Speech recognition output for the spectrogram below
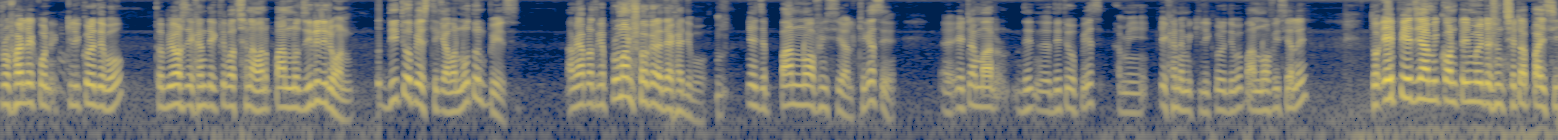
প্রোফাইলে ক্লিক করে দেবো। তো ভিউয়ার্স এখানে দেখতে পাচ্ছেন আমার পান্ন জিরো জিরো ওয়ান দ্বিতীয় পেজ থেকে আমার নতুন পেজ আমি আপনাদেরকে প্রমাণ সহকারে দেখাই দেবো। এই যে পান্ন অফিসিয়াল ঠিক আছে? এটা আমার দ্বিতীয় পেজ আমি এখানে আমি ক্লিক করে দেবো পান্ন অফিসিয়ালে তো এই পেজে আমি কন্টেন্ট মনিটেশন সেট পাইছি,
